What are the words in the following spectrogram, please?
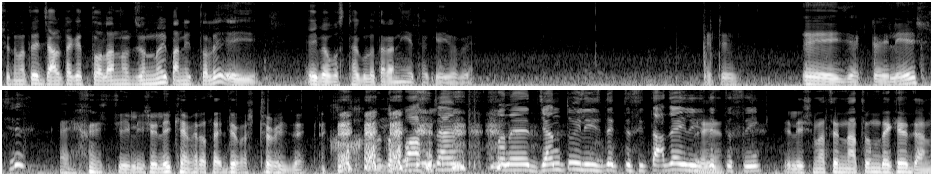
শুধুমাত্র জালটাকে তলানোর জন্যই পানির তলে এই এই ব্যবস্থাগুলো তারা নিয়ে থাকে এইভাবে। এটা এই যে একটা ইলিশ। ইলিশ হলেই ক্যামেরা সাইডে নষ্ট হয়ে যায়। ফার্স্ট টাইম মানে জ্যান্ত ইলিশ দেখতেছি তাজা ইলিশ দেখতেছি। ইলিশ মাছের নাচন দেখে যান।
